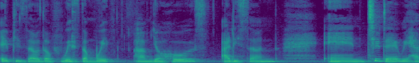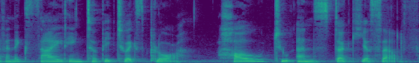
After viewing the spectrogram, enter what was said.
episode of Wisdom With. I'm your host, Alison, and today we have an exciting topic to explore how to unstuck yourself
